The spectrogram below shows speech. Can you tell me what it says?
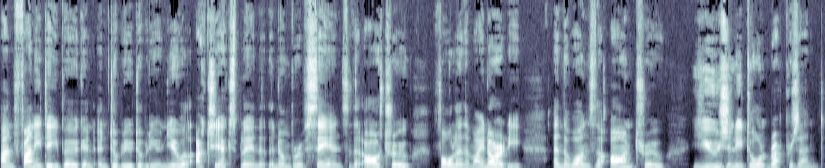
And Fanny D. Bergen and W. W. Newell actually explain that the number of sayings that are true fall in the minority, and the ones that aren't true usually don't represent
